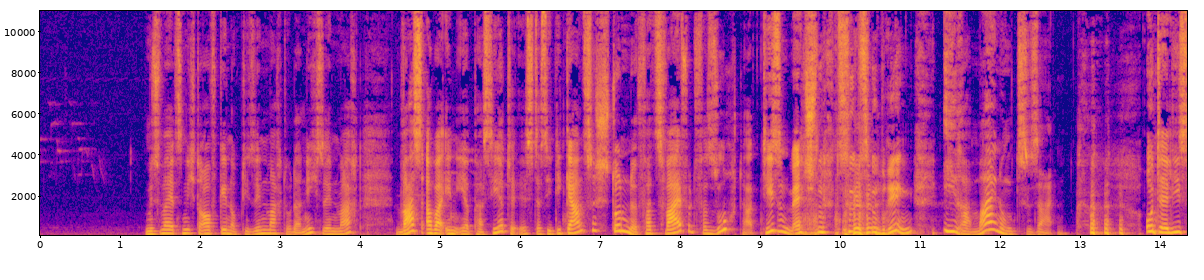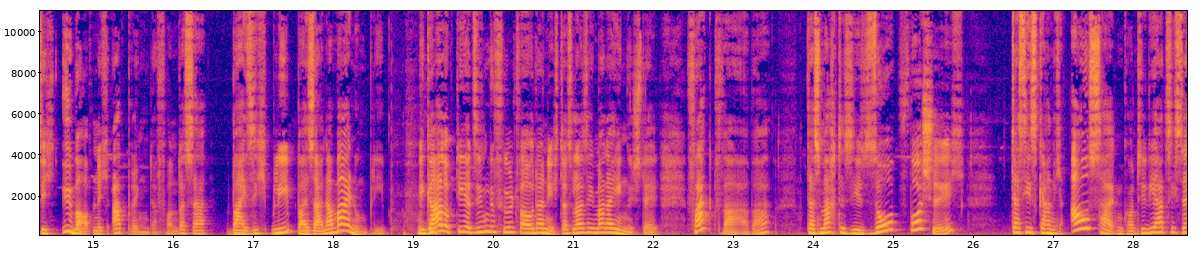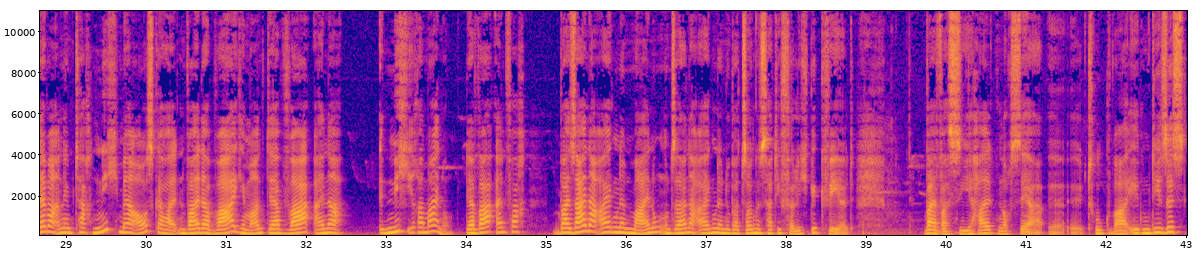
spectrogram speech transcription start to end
Müssen wir jetzt nicht drauf gehen, ob die Sinn macht oder nicht Sinn macht. Was aber in ihr passierte ist, dass sie die ganze Stunde verzweifelt versucht hat, diesen Menschen dazu zu bringen, ihrer Meinung zu sein. Und er ließ sich überhaupt nicht abbringen davon, dass er bei sich blieb, bei seiner Meinung blieb. Egal, ob die jetzt hingefühlt war oder nicht, das lasse ich mal dahingestellt. Fakt war aber, das machte sie so wuschig, dass sie es gar nicht aushalten konnte. Die hat sich selber an dem Tag nicht mehr ausgehalten, weil da war jemand, der war einer nicht ihrer Meinung. Der war einfach bei seiner eigenen Meinung und seiner eigenen Überzeugung, das hat die völlig gequält. Weil was sie halt noch sehr äh, trug, war eben dieses,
